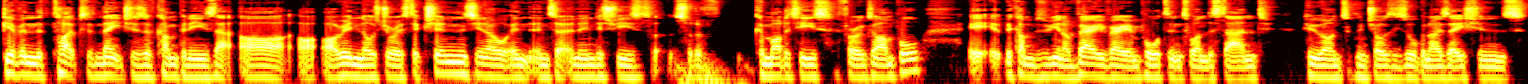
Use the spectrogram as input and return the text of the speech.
given the types of natures of companies that are are, are in those jurisdictions, you know, in, in, certain industries, sort of commodities, for example, it, it becomes you know very very important to understand who owns and controls these organizations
